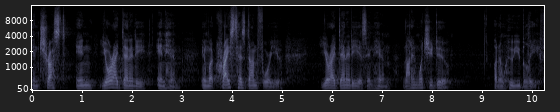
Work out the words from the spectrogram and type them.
and trust in your identity in Him, in what Christ has done for you. Your identity is in Him, not in what you do, but in who you believe.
